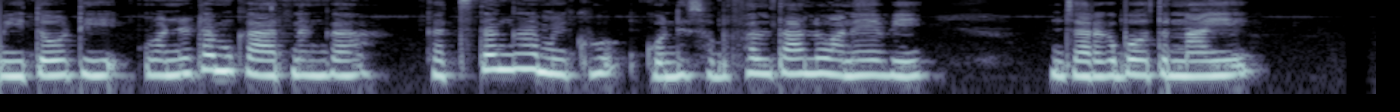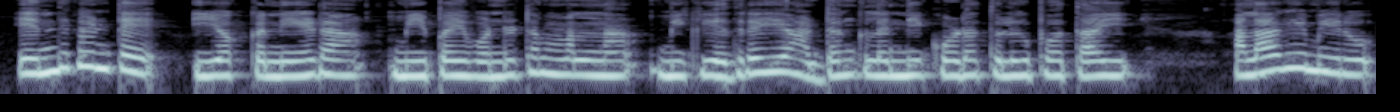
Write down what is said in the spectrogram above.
మీతోటి ఉండటం కారణంగా ఖచ్చితంగా మీకు కొన్ని శుభ ఫలితాలు అనేవి జరగబోతున్నాయి. ఎందుకంటే ఈ యొక్క నీడ మీపై ఉండటం వలన మీకు ఎదురయ్యే అడ్డంకులన్నీ కూడా తొలగిపోతాయి. అలాగే మీరు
